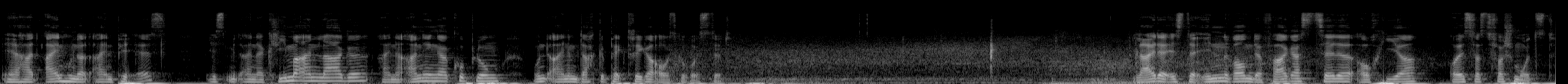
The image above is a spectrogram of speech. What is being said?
Er hat 101 PS, ist mit einer Klimaanlage, einer Anhängerkupplung und einem Dachgepäckträger ausgerüstet. Leider ist der Innenraum der Fahrgastzelle auch hier äußerst verschmutzt.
